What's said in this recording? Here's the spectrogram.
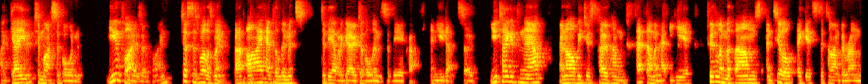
I gave it to my subordinate. You can fly his airplane just as well as me, but I have the limits to be able to go to the limits of the aircraft, and you don't. So you take it now, and I'll be just ho hum, fat, dumb, and happy here, twiddling my thumbs until it gets the time to run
